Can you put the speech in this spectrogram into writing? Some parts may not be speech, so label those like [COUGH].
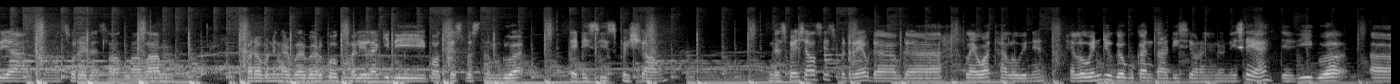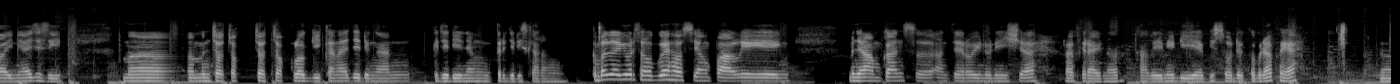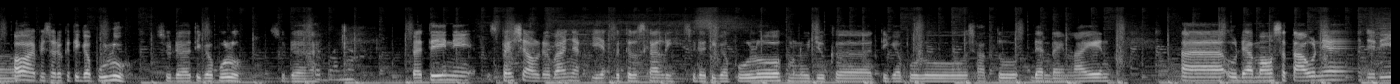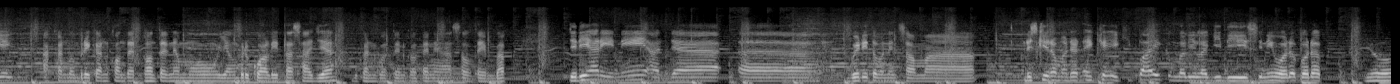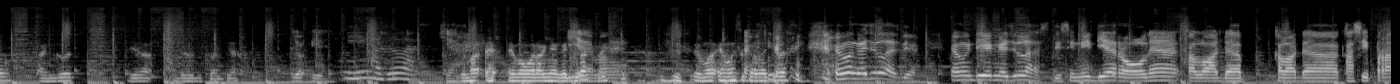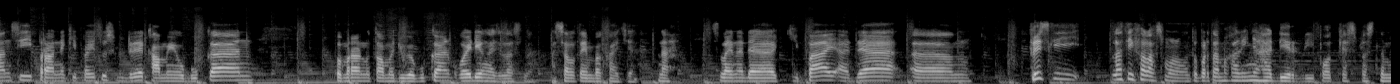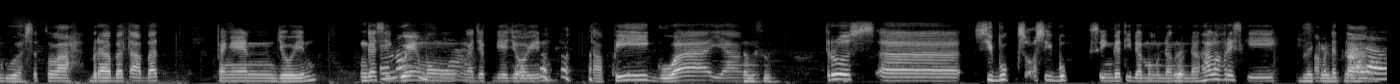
siang, selamat sore, dan selamat malam. Para pendengar barbarku kembali lagi di podcast plus 62 edisi spesial. Nggak spesial sih sebenarnya udah udah lewat Halloween ya. Halloween juga bukan tradisi orang Indonesia ya. Jadi gue uh, ini aja sih me mencocok-cocok logikan aja dengan kejadian yang terjadi sekarang. Kembali lagi bersama gue host yang paling menyeramkan seantero Indonesia, Raffi Rainer. Kali ini di episode keberapa ya? Oh, episode ke-30. Sudah 30. Sudah. banyak. Berarti ini spesial udah banyak. Iya, betul sekali. Sudah 30 menuju ke 31 dan lain-lain. Uh, udah mau setahun ya, jadi akan memberikan konten-konten yang mau yang berkualitas saja, bukan konten-konten yang asal tembak. Jadi hari ini ada uh, gue ditemenin sama Rizky Ramadan Eke Eki Pai kembali lagi di sini. Wadap wadap. Yo, I'm good. Ya udah gitu aja. Yo iya. Ih, nggak jelas. Ya. emang, eh, emang orangnya nggak iya, jelas emang. [LAUGHS] emang emang suka nggak jelas [LAUGHS] emang nggak jelas ya emang dia nggak jelas? Di sini dia role-nya kalau ada kalau ada kasih peran sih perannya Kipa itu sebenarnya cameo bukan pemeran utama juga bukan. Pokoknya dia nggak jelas lah asal tembak aja. Nah selain ada Kipai ada um, Rizky Latifah Laksmono untuk pertama kalinya hadir di podcast Plus 62 setelah berabad-abad pengen join Enggak sih, gue yang mau iya? ngajak dia join, [LAUGHS] tapi gue yang Langsung. terus uh, sibuk, so sibuk sehingga tidak mengundang-undang. Halo Frisky, selamat datang. Halo.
